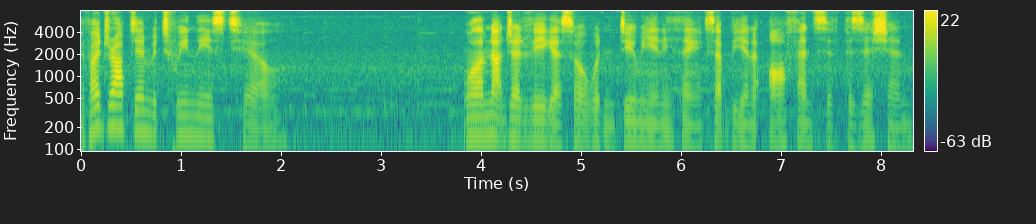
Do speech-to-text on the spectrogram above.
If I dropped in between these two, well, I'm not Jadwiga, so it wouldn't do me anything except be in an offensive position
